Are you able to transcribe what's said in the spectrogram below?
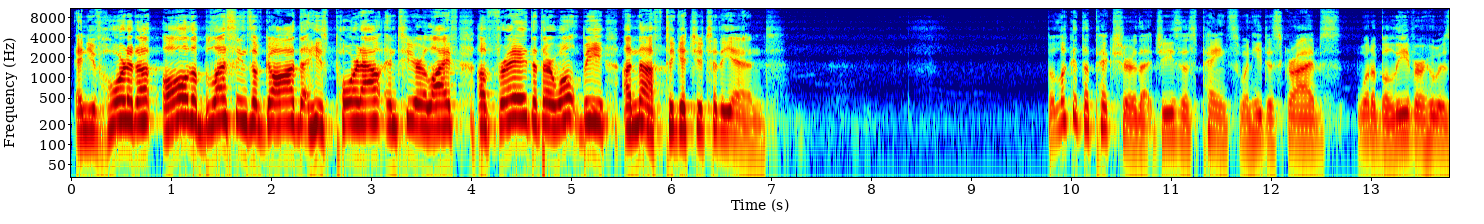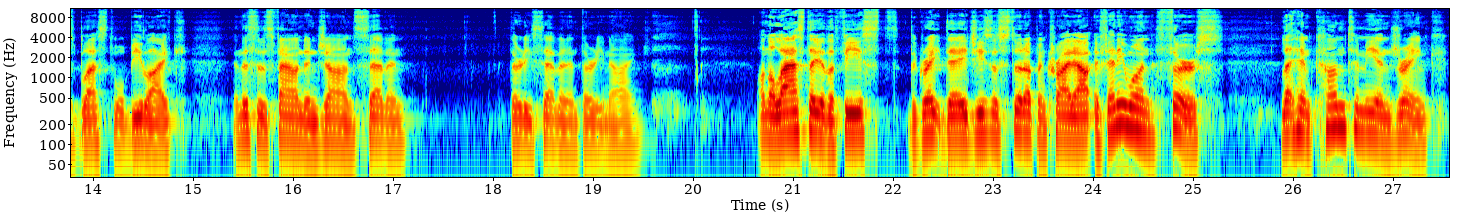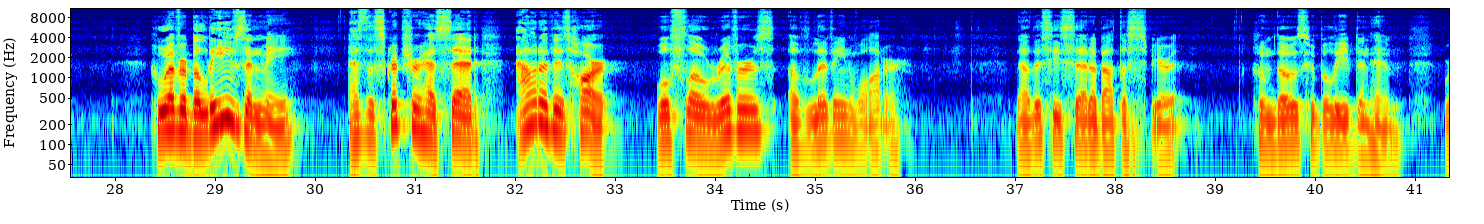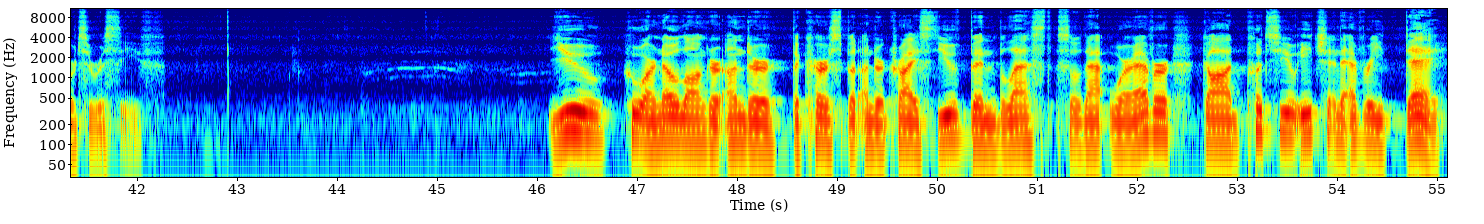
And you've hoarded up all the blessings of God that He's poured out into your life, afraid that there won't be enough to get you to the end. But look at the picture that Jesus paints when He describes what a believer who is blessed will be like. And this is found in John 7 37 and 39. On the last day of the feast, the great day, Jesus stood up and cried out, If anyone thirsts, let him come to me and drink. Whoever believes in me, as the scripture has said, out of his heart will flow rivers of living water. Now, this he said about the Spirit, whom those who believed in him were to receive. You who are no longer under the curse but under Christ, you've been blessed so that wherever God puts you each and every day,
